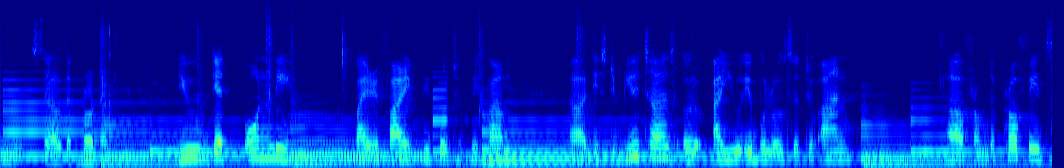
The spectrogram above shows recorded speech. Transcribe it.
you sell the product? Do do you get only by referring people to become uh, distributors, or are you able also to earn uh, from the profits?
